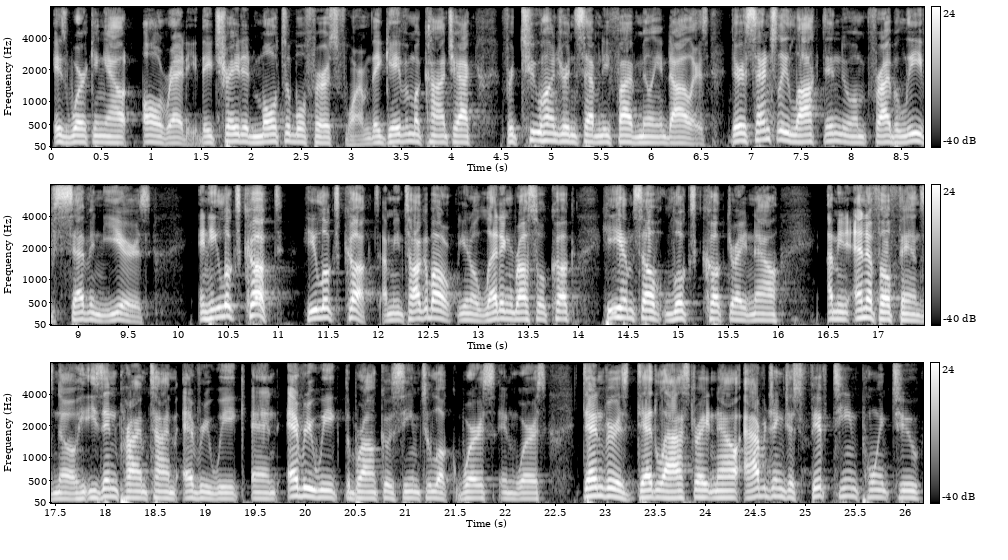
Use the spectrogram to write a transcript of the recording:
is working out already. They traded multiple firsts for him. They gave him a contract for $275 million. They're essentially locked into him for, I believe, seven years. And he looks cooked. He looks cooked. I mean, talk about, you know, letting Russell cook. He himself looks cooked right now. I mean, NFL fans know he's in prime time every week, and every week the Broncos seem to look worse and worse. Denver is dead last right now, averaging just 15.2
